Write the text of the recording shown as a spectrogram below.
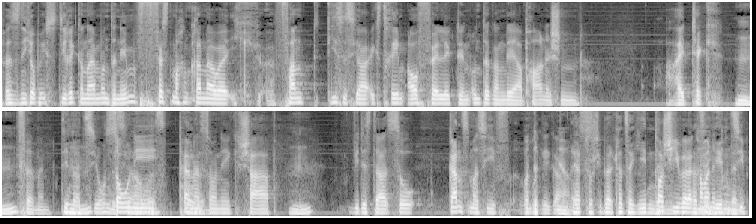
Ich weiß jetzt nicht, ob ich es direkt an einem Unternehmen festmachen kann, aber ich äh, fand dieses Jahr extrem auffällig den Untergang der japanischen Hightech-Firmen. Die Nation des Sony, Jahres. Panasonic, Sharp, Mhm. wie das da so ganz massiv runtergegangen Oh, ja, ist. Toshiba kannst ja jeden nennen. Toshiba, da Kannst kann man ja im Prinzip,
